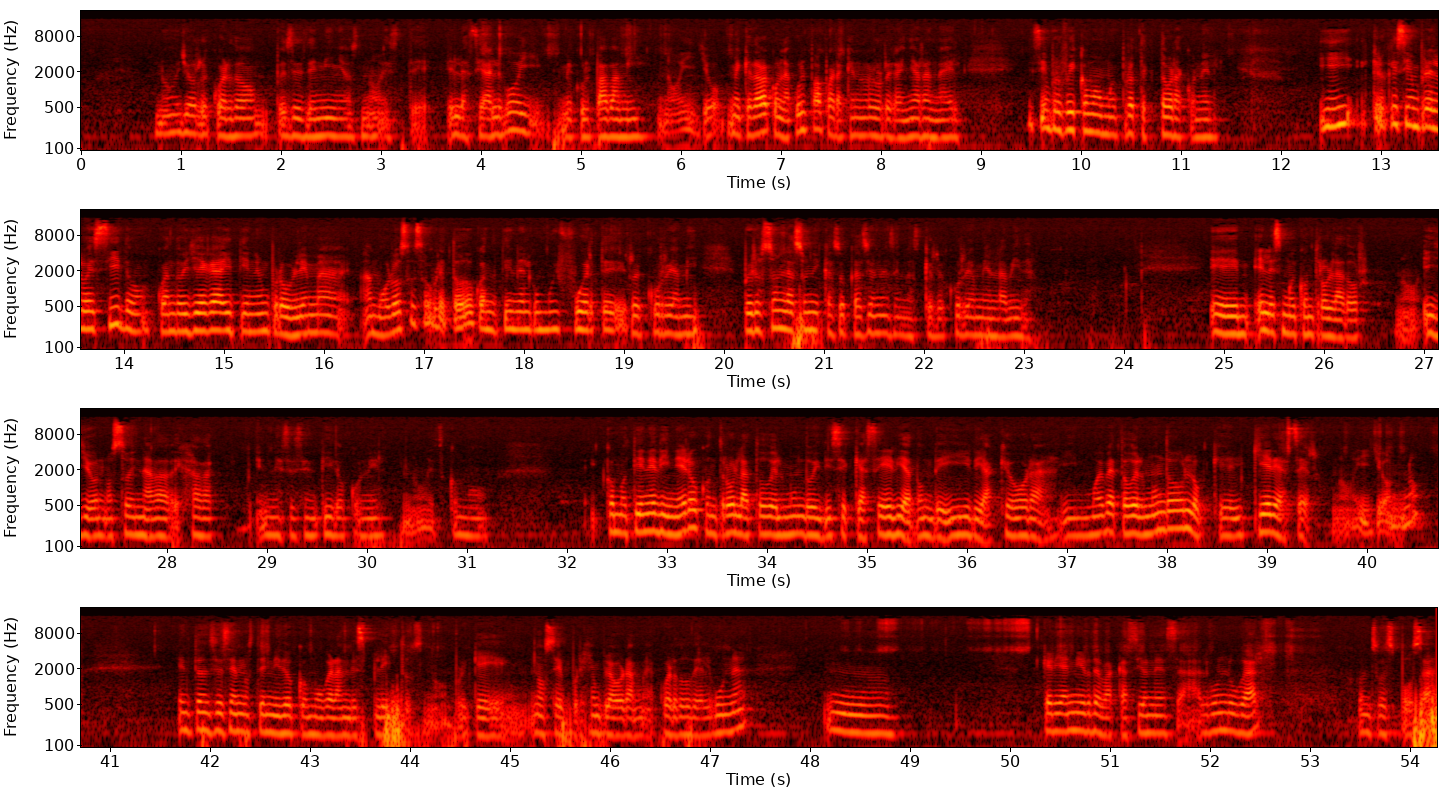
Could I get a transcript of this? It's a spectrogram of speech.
¿no? Yo recuerdo pues desde niños, ¿no? Este, él hacía algo y me culpaba a mí, ¿no? Y yo me quedaba con la culpa para que no lo regañaran a él. Y siempre fui como muy protectora con él. Y creo que siempre lo he sido. Cuando llega y tiene un problema amoroso, sobre todo cuando tiene algo muy fuerte, recurre a mí. Pero son las únicas ocasiones en las que recurre a mí en la vida. Em, él es muy controlador, ¿no? Y yo no soy nada dejada en ese sentido con él, ¿no? Es como, como tiene dinero, controla a todo el mundo y dice qué hacer y a dónde ir y a qué hora. Y mueve a todo el mundo lo que él quiere hacer, ¿no? Y yo no entonces hemos tenido como grandes pleitos, ¿no? Porque, no sé, por ejemplo, ahora me acuerdo de alguna, mm, querían ir de vacaciones a algún lugar con su esposa,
